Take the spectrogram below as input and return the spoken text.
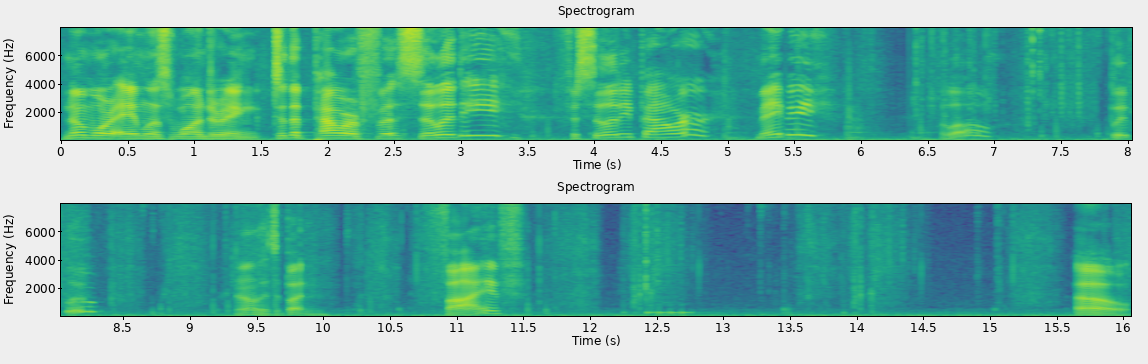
No more aimless wandering. To the power facility? Facility power? Maybe? Hello? Bleep bloop? No, there's a button. Five? Oh,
